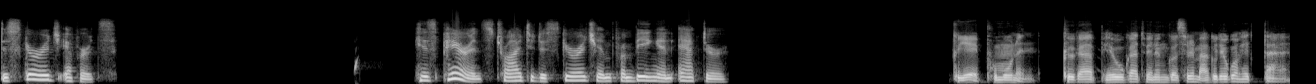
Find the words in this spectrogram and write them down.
discourage efforts. His parents tried to discourage him from being an actor. 그의 부모는 그가 배우가 되는 것을 막으려고 했다.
